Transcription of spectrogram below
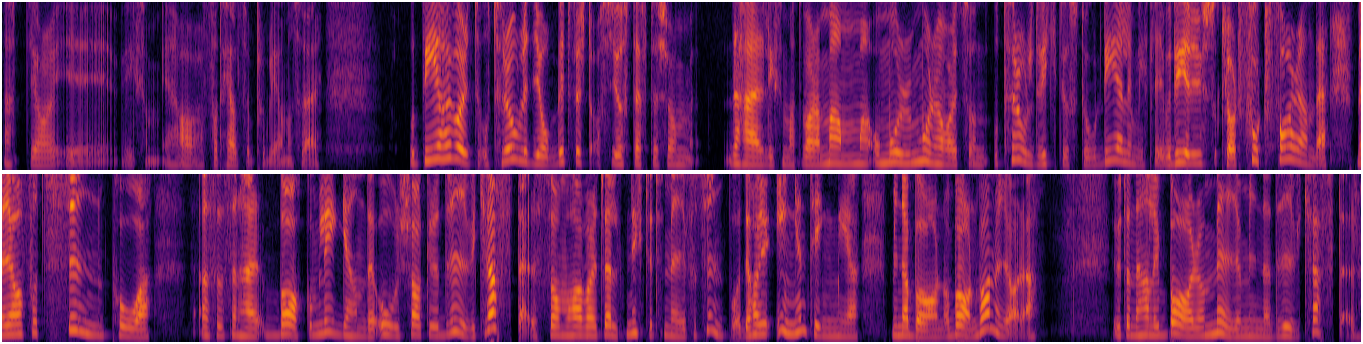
att jag eh, liksom, har fått hälsoproblem och sådär. Och det har varit otroligt jobbigt förstås, just eftersom det här liksom att vara mamma och mormor har varit så en otroligt viktig och stor del i mitt liv. Och det är det ju såklart fortfarande. Men jag har fått syn på alltså sån här bakomliggande orsaker och drivkrafter som har varit väldigt nyttigt för mig att få syn på. Det har ju ingenting med mina barn och barnbarn att göra. Utan det handlar ju bara om mig och mina drivkrafter.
